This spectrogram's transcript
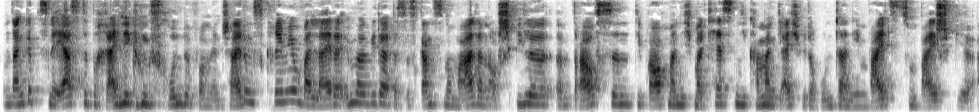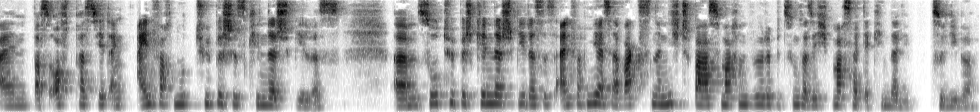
und dann gibt's eine erste Bereinigungsrunde vom Entscheidungsgremium, weil leider immer wieder, das ist ganz normal, dann auch Spiele ähm, drauf sind, die braucht man nicht mal testen, die kann man gleich wieder runternehmen, weil es zum Beispiel ein, was oft passiert, ein einfach nur typisches Kinderspiel ist. Ähm, so typisch Kinderspiel, dass es einfach mir als Erwachsene nicht Spaß machen würde, beziehungsweise ich mache es halt der Kinder zuliebe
